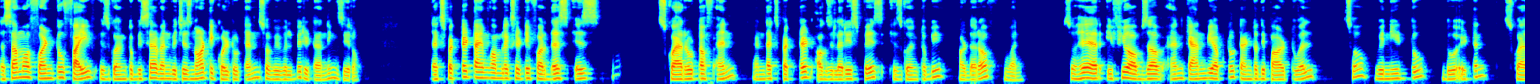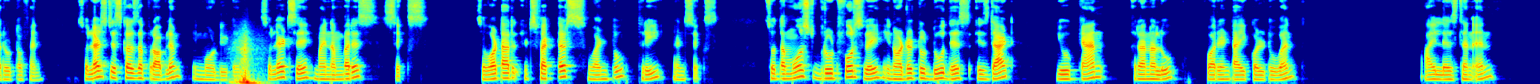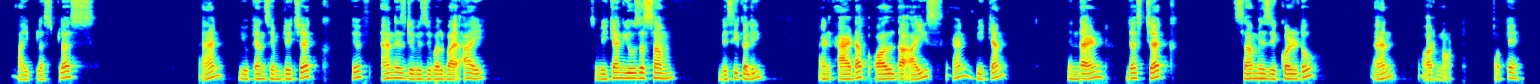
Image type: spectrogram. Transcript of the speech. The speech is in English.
The sum of 1 to 5 is going to be 7 which is not equal to 10. So we will be returning 0. The expected time complexity for this is square root of n and the expected auxiliary space is going to be order of 1. So here if you observe n can be up to 10 to the power 12 so we need to do it in square root of n. So let's discuss the problem in more detail. So let's say my number is 6. So what are its factors 1, 2, 3 and 6. So the most brute force way in order to do this is that you can run a loop for int i equal to 1 i less than n i plus plus. And you can simply check if n is divisible by i. So we can use a sum basically and add up all the i's and we can in the end just check sum is equal to n or not. Okay?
